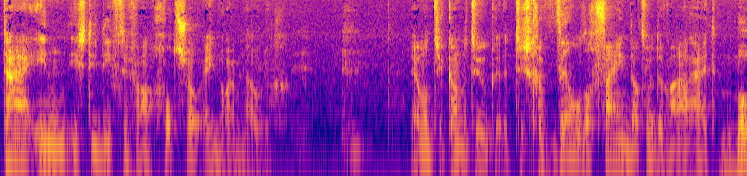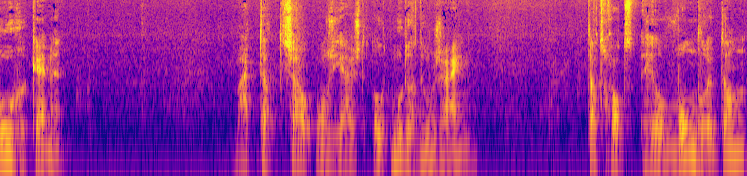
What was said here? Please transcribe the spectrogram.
daarin is die liefde van God zo enorm nodig. Ja, want je kan natuurlijk, het is geweldig fijn dat we de waarheid mogen kennen. Maar dat zou ons juist ootmoedig doen zijn. Dat God heel wonderlijk dan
